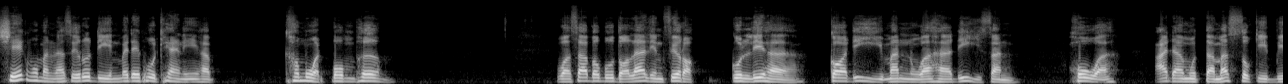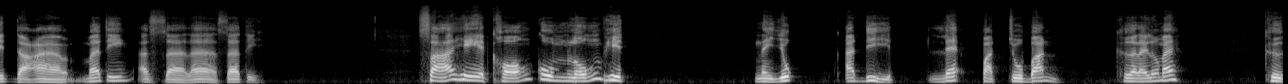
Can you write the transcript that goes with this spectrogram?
เชคมูฮัมหมัดนาซิรุดดีนไม่ได้พูดแค่นี้ครับ ขมวดปมเพิ่ม وسبب ضلال الفرق كلها قديما وحديثا هو عدم التمسك بالدعامة الثالثة สาเหตุของกลุ่มหลงผิด ในยุคอดีตและปัจจุบัน คืออะไรรู้ไหม คือ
